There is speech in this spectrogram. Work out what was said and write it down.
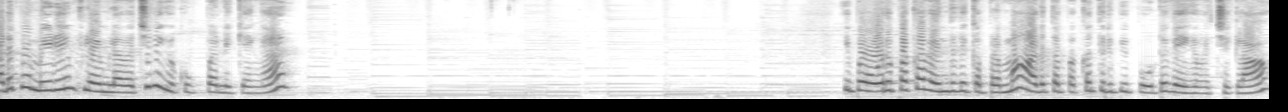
அடுப்பு மீடியம் ஃப்ளேம்ல வச்சு நீங்க குக் பண்ணிக்கங்க. இப்போ ஒரு பக்கம் வெந்ததுக்கு அப்புறமா அடுத்த பக்கம் திருப்பி போட்டு வேக வச்சுக்கலாம்.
